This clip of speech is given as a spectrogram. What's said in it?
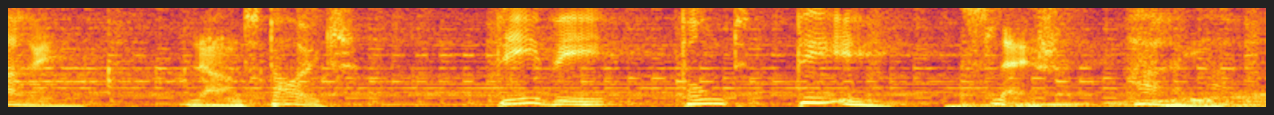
Harry. Lernt Deutsch. dw.de slash Harry.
